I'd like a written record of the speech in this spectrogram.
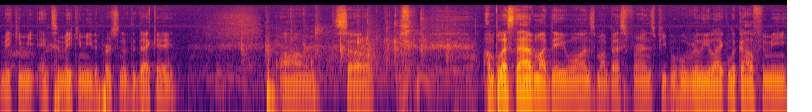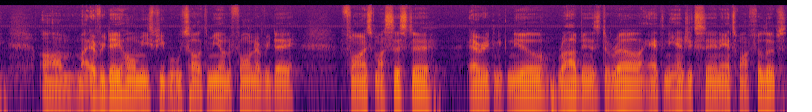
making me into making me the person of the decade. Um, so I'm blessed to have my day ones, my best friends, people who really like look out for me, um, my everyday homies, people who talk to me on the phone every day. Florence, my sister, Eric McNeil, Robbins, Darrell, Anthony Hendrickson, Antoine Phillips,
